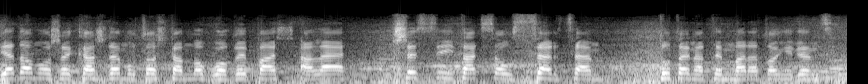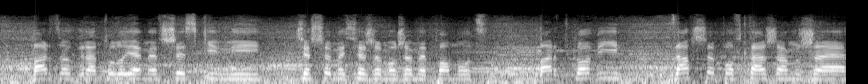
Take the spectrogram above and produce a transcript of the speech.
wiadomo, że każdemu coś tam mogło wypaść, ale wszyscy i tak są z sercem tutaj na tym maratonie, więc bardzo gratulujemy wszystkim i cieszymy się, że możemy pomóc Bartkowi. Zawsze powtarzam, że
